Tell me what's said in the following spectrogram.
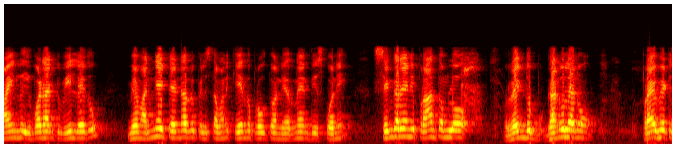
మైన్లు ఇవ్వడానికి వీల్లేదు. మేము అన్ని టెండర్లు పిలుస్తామని కేంద్ర ప్రభుత్వం నిర్ణయం తీసుకొని సింగరేణి ప్రాంతంలో రెండు గనులను ప్రైవేటు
